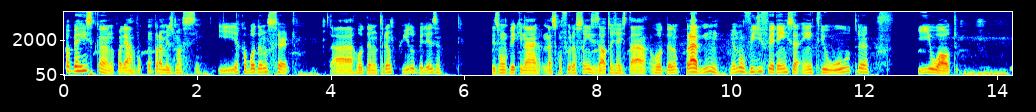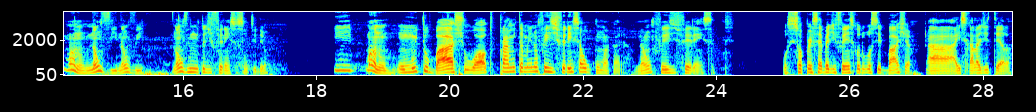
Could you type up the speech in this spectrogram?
Acabei arriscando, falei, ah, vou comprar mesmo assim. E acabou dando certo. Tá rodando tranquilo, beleza? Vocês vão ver que na, nas configurações altas já está rodando. Pra mim, eu não vi diferença entre o Ultra e o Alto. Mano, não vi, não vi. Não vi muita diferença assim, entendeu? E, mano, o muito baixo, o alto, pra mim também não fez diferença alguma, cara. Não fez diferença. Você só percebe a diferença quando você baixa a, a escala de tela.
